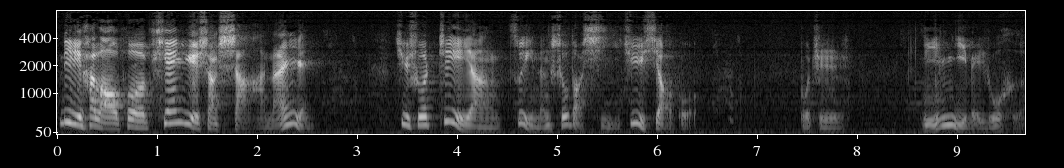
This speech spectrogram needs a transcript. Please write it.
厉害老婆偏遇上傻男人。据说这样最能收到喜剧效果，不知您以为如何？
